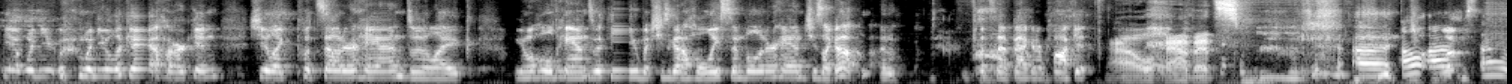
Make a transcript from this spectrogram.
Yeah, when you when you look at Harkin, she like puts out her hand to like you know hold hands with you, but she's got a holy symbol in her hand. She's like, oh, and puts that back in her pocket. Owl habits. Uh, I'll Whoops. ask, uh,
